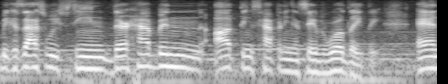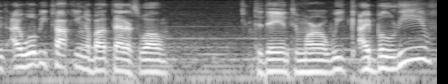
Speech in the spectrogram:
because as we've seen, there have been odd things happening in Save the World lately. And I will be talking about that as well today and tomorrow week. I believe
